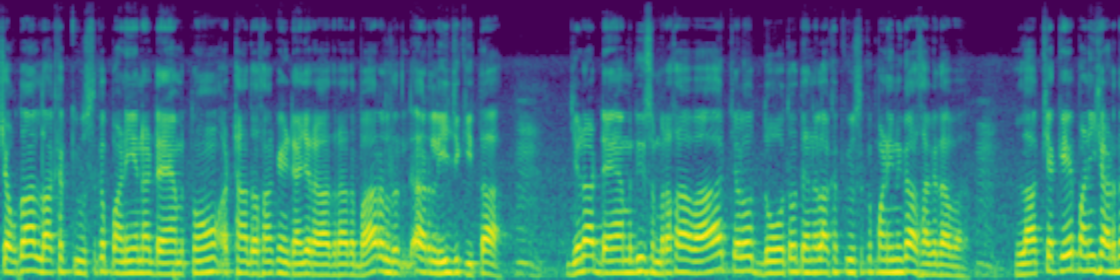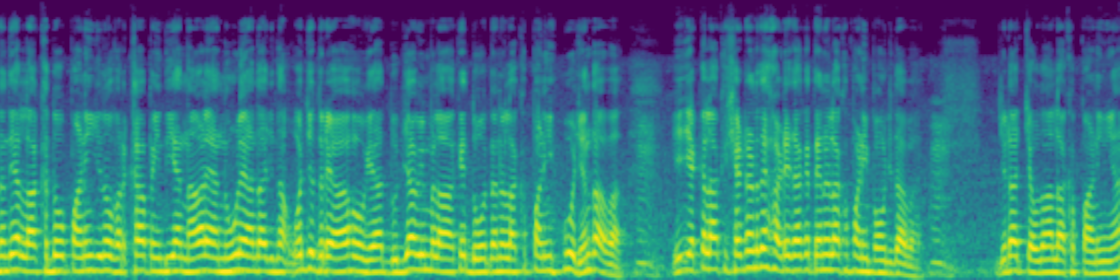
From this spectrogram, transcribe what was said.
14 ਲੱਖ ਕਿਊਸਕ ਪਾਣੀ ਇਹਨਾਂ ਡੈਮ ਤੋਂ 8-10 ਘੰਟਿਆਂ 'ਚ ਰਾਤ-ਰਾਤ ਬਾਹਰ ਰਿਲ- ਰਿਲੀਜ਼ ਕੀਤਾ। ਜਿਹੜਾ ਡੈਮ ਦੀ ਸਮਰੱਥਾ ਵਾ ਚਲੋ 2 ਤੋਂ 3 ਲੱਖ ਕਿਊਸਕ ਪਾਣੀ ਨਿਕਾ ਸਕਦਾ ਵਾ। ਲੱਖ ਇੱਕ ਇਹ ਪਾਣੀ ਛੱਡ ਦਿੰਦੇ ਆ ਲੱਖ ਦੋ ਪਾਣੀ ਜਦੋਂ ਵਰਖਾ ਪੈਂਦੀ ਆ ਨਾਲਿਆਂ ਨੂਲਿਆਂ ਦਾ ਜਿੱਦਾਂ ਉੱਜ ਦਰਿਆ ਹੋ ਗਿਆ ਦੂਜਾ ਵੀ ਮਿਲਾ ਕੇ 2-3 ਲੱਖ ਪਾਣੀ ਹੋ ਜਾਂਦਾ ਵਾ। ਇਹ 1 ਲੱਖ ਛੱਡਣ ਦੇ ਸਾਡੇ ਤੱਕ 3 ਲੱਖ ਪਾਣੀ ਪਹੁੰਚਦਾ ਵਾ। ਜਿਹੜਾ 14 ਲੱਖ ਪਾਣੀ ਆ,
